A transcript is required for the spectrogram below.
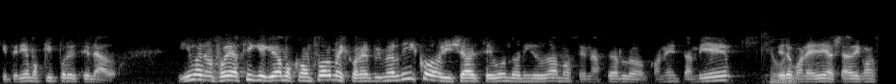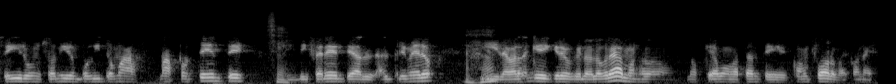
que, teníamos que ir por ese lado. Y bueno, fue así que quedamos conformes con el primer disco y ya el segundo ni dudamos en hacerlo con él también, pero con la idea ya de conseguir un sonido un poquito más, más potente, diferente al, al primero y la verdad que creo que lo logramos, nos quedamos bastante conformes con eso.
